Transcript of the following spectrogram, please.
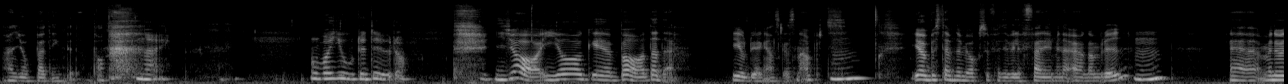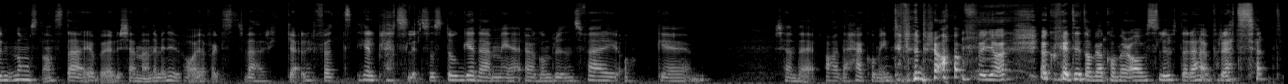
han jobbade inte den dagen. Nej. Och vad gjorde du då? Ja, jag eh, badade. Det gjorde jag ganska snabbt. Mm. Jag bestämde mig också för att jag ville färga mina ögonbryn. Mm. Eh, Men det var någonstans där jag började känna att nu har jag faktiskt verkar. För att helt plötsligt så stod jag där med ögonbrynsfärg och eh, kände att ah, det här kommer inte bli bra. För jag, jag vet inte om jag kommer avsluta det här på rätt sätt.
